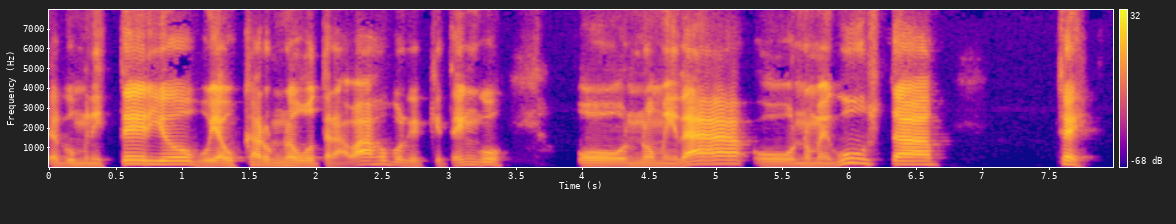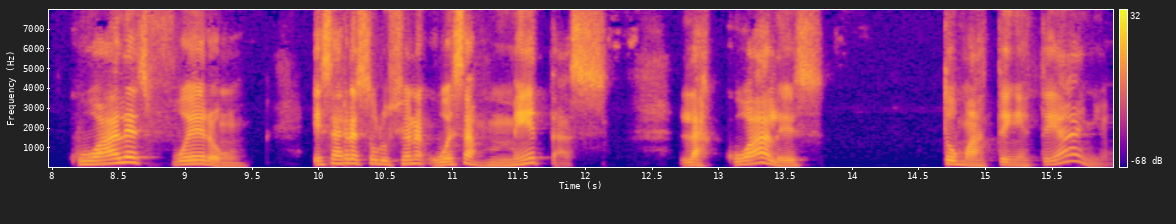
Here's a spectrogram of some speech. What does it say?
de algún ministerio, voy a buscar un nuevo trabajo porque el que tengo o no me da o no me gusta. Sí, ¿cuáles fueron esas resoluciones o esas metas las cuales tomaste en este año?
